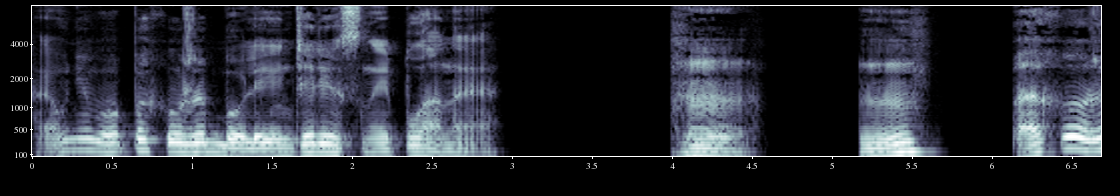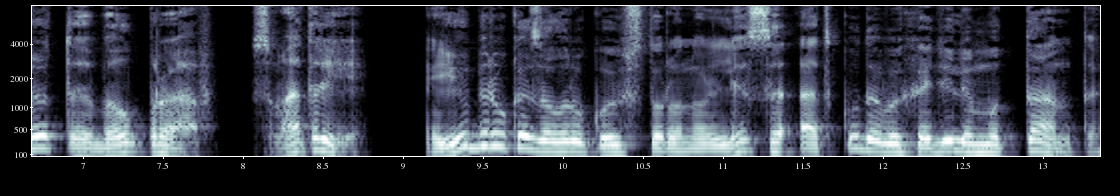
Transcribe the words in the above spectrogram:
а у него, похоже, более интересные планы. «Хм... М? Похоже, ты был прав. Смотри». Юбер указал рукой в сторону леса, откуда выходили мутанты,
